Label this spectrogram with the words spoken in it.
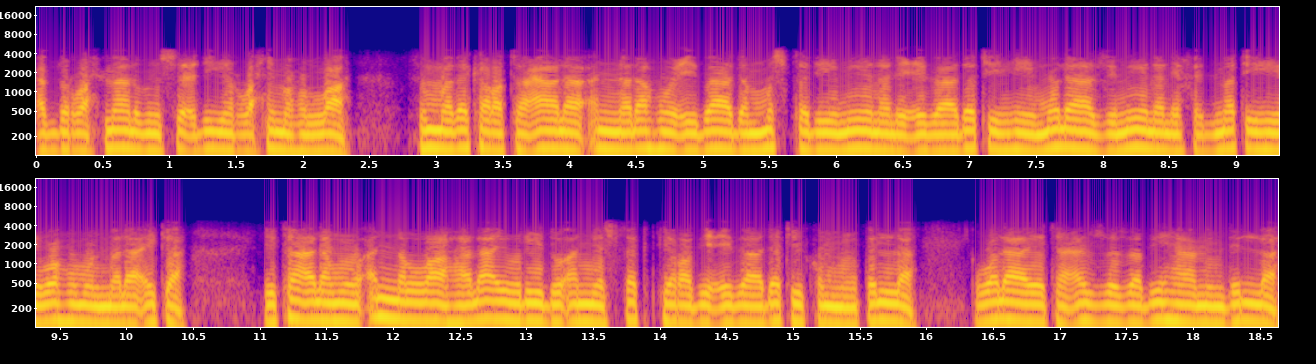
عبد الرحمن بن سعدي رحمه الله ثم ذكر تعالى أن له عبادا مستديمين لعبادته ملازمين لخدمته وهم الملائكة. لتعلموا أن الله لا يريد أن يستكثر بعبادتكم من قلة ولا يتعزز بها من ذلة.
